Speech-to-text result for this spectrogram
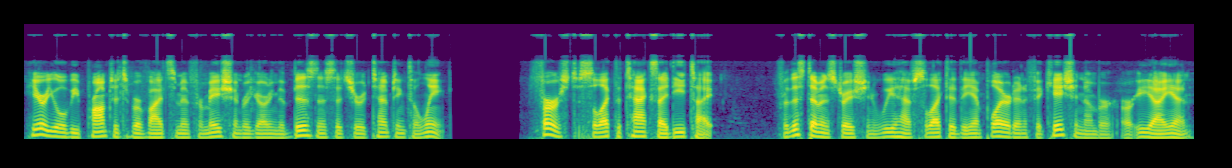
Here you will be prompted to provide some information regarding the business that you're attempting to link. First, select the tax ID type. For this demonstration, we have selected the Employer Identification Number, or EIN.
